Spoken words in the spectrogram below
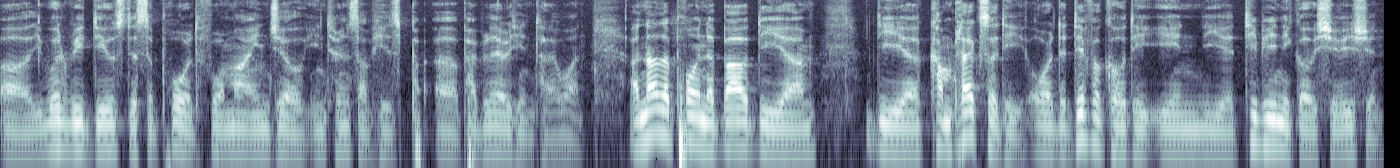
uh, it will reduce the support for Ma Ying-jeou in terms of his popularity in Taiwan. Another point about the um, the complexity or the difficulty in the uh, TP negotiation.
